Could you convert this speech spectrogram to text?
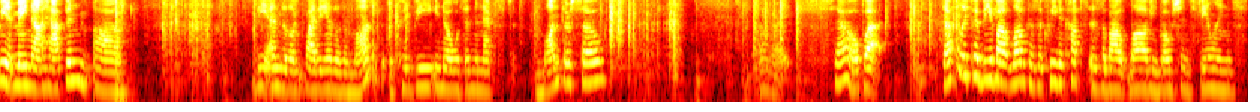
Mean, it may not happen uh, the end of the by the end of the month. It could be, you know, within the next month or so. All right, so, but definitely could be about love because the Queen of Cups is about love, emotions, feelings,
